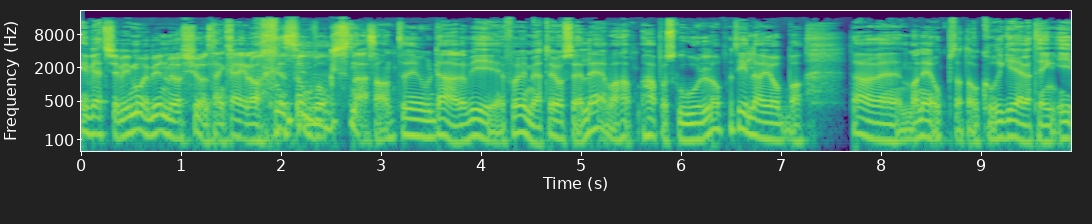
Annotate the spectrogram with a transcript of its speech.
jeg vet ikke, Vi må jo begynne med oss sjøl, tenker jeg. da, Som voksne. sant? Det er jo der vi For vi møter jo også elever her på skolen og på tidligere jobber der eh, man er opptatt av å korrigere ting i,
